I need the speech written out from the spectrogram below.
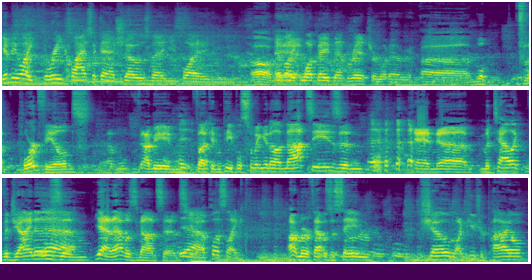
give me like three classic ass shows that you played. Oh man, and like what made them rich or whatever. Uh, well, cornfields. I mean, fucking people swinging on Nazis and and uh, metallic vaginas Yeah. and yeah, that was nonsense. You know, plus like I don't remember if that was the same show, like Putrid Pile,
